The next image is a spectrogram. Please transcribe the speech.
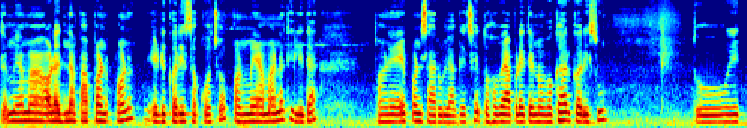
તમે આમાં અડદના પાપડ પણ એડ કરી શકો છો, પણ મેં આમાં નથી લીધા, પણ એ પણ સારું લાગે છે. તો હવે આપણે તેનો વઘાર કરીશું. તો એક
